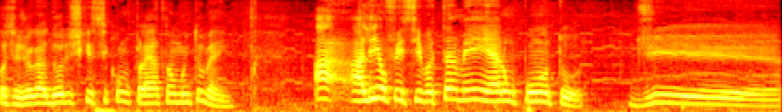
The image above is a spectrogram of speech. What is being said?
Ou seja, jogadores que se completam muito bem. A, a linha ofensiva também era um ponto de,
